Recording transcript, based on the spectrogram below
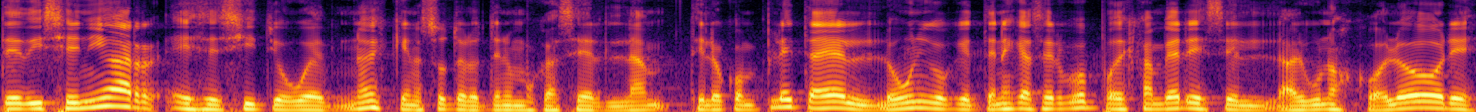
de diseñar ese sitio web. No es que nosotros lo tenemos que hacer, te lo completa él. Lo único que tenés que hacer vos podés cambiar es algunos colores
